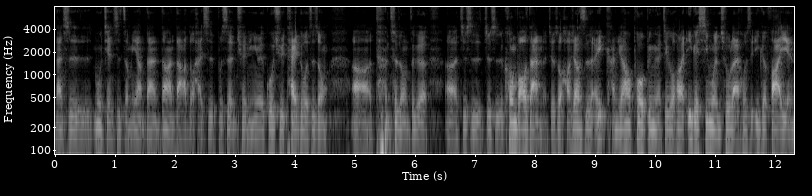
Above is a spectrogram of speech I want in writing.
但是目前是怎么样？但当然大家都还是不是很确定，因为过去太多这种啊、这种这个呃，就是就是空包弹了，就是说好像是哎，感觉要破冰了，结果后来一个新闻出来，或是一个发言，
